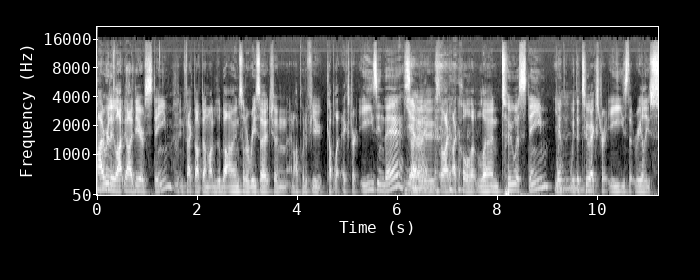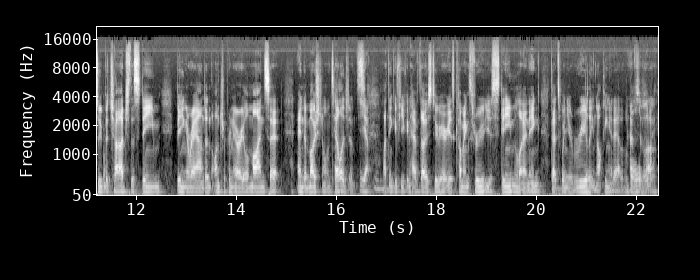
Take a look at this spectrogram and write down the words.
I really like the idea of STEAM. Hmm. In fact, I've done my, my own sort of research and, and I put a few couple of extra E's in there. So, Yeah, right. so I, I call it Learn to Esteem Yeah. with, with the two extra E's that really supercharge the STEAM being around an entrepreneurial mindset and emotional intelligence. Yeah. I think if you can have those two areas coming through your STEAM learning, that's when you're really knocking it out of the Absolutely. ballpark.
